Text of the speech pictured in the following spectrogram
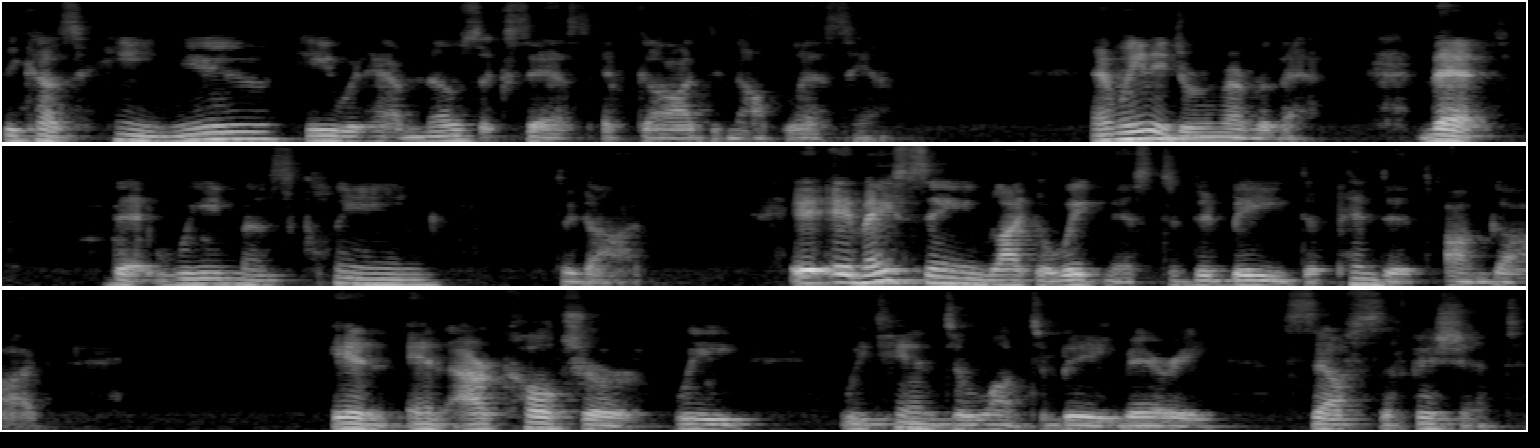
because he knew he would have no success if God did not bless him. And we need to remember that. That that we must cling to God. It, it may seem like a weakness to, to be dependent on God. In in our culture, we we tend to want to be very self-sufficient.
